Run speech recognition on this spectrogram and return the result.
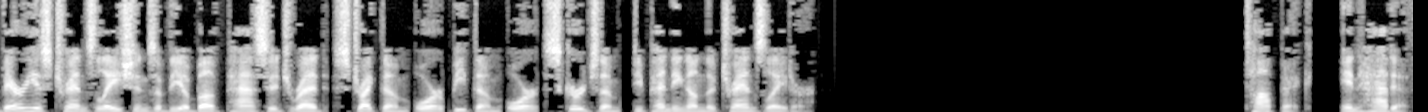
Various translations of the above passage read strike them or beat them or scourge them, depending on the translator. In Hadith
